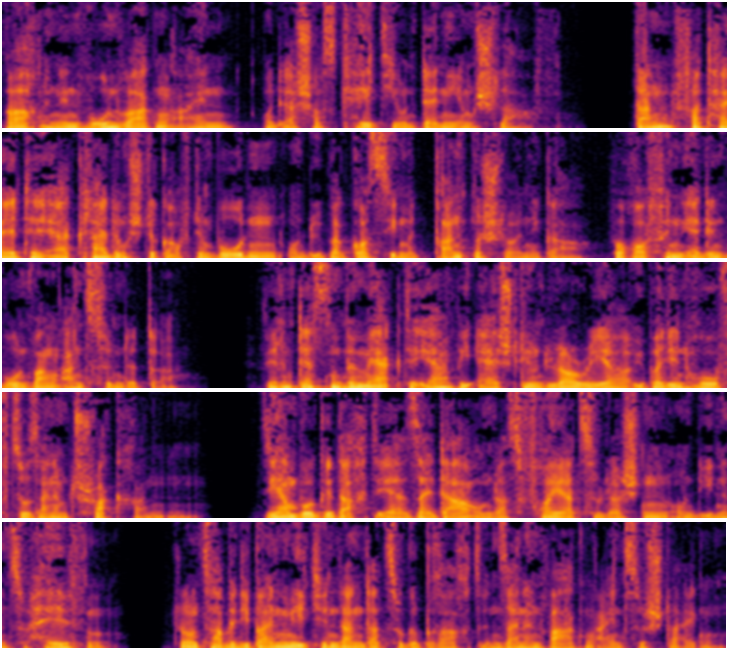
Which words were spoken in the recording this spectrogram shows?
brach in den Wohnwagen ein und erschoss Katie und Danny im Schlaf. Dann verteilte er Kleidungsstücke auf dem Boden und übergoss sie mit Brandbeschleuniger, woraufhin er den Wohnwagen anzündete. Währenddessen bemerkte er, wie Ashley und Loria über den Hof zu seinem Truck rannten. Sie haben wohl gedacht, er sei da, um das Feuer zu löschen und ihnen zu helfen. Jones habe die beiden Mädchen dann dazu gebracht, in seinen Wagen einzusteigen.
